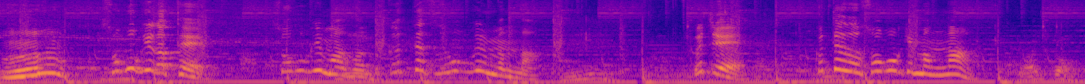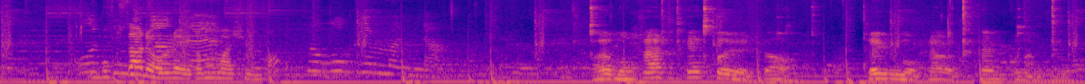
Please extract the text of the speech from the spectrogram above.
음, 소고기 같아. 소고기 맛은 끝에서 소고기 맛 나. 그치? 끝에서 소고기 맛 나. 맛있어 어, 목살이 원래. 이런 맛인가? 소고기 맛나. 어, 목살 스테이크 있어 돼지 목살 스테이크 만들고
